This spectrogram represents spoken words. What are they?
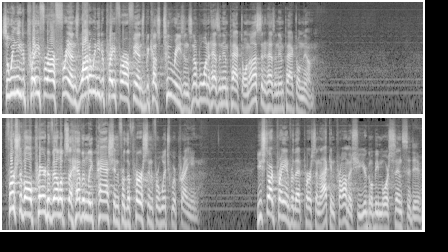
So we need to pray for our friends. Why do we need to pray for our friends? Because two reasons. Number one, it has an impact on us and it has an impact on them. First of all, prayer develops a heavenly passion for the person for which we're praying. You start praying for that person, and I can promise you, you're going to be more sensitive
